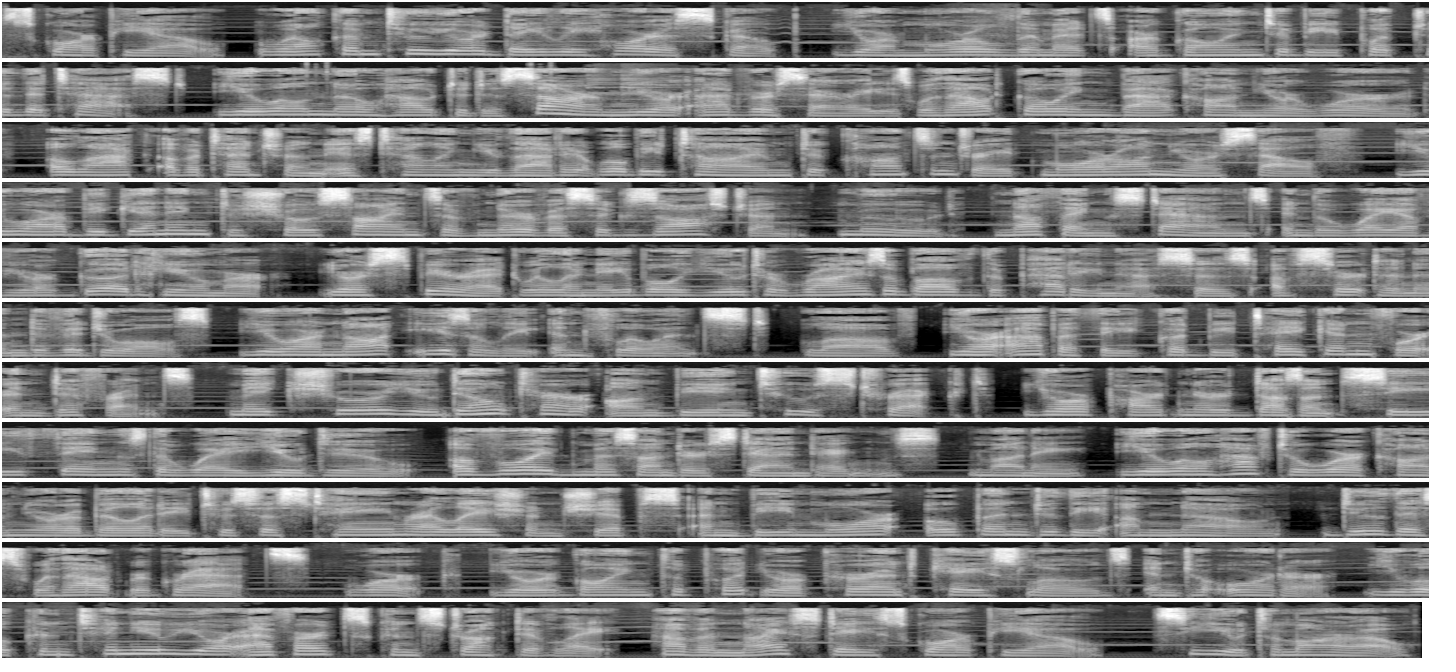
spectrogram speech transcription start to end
Scorpio, welcome to your daily horoscope. Your moral limits are going to be put to the test. You will know how to disarm your adversaries without going back on your word. A lack of attention is telling you that it will be time to concentrate more on yourself. You are beginning to show signs of nervous exhaustion. Mood Nothing stands in the way of your good humor. Your spirit will enable you to rise above the pettinesses of certain individuals. You are not easily influenced. Love Your apathy could be taken for indifference. Make sure you don't err on being too strict. Your partner doesn't see things the way you do. Avoid misunderstandings. Money You will have to work on your ability to sustain relationships and be more open to the unknown. Do this without regrets. Work You're going to put your current caseloads into order. You will continue your efforts constructively. Have a nice day Scorpio. See you tomorrow.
